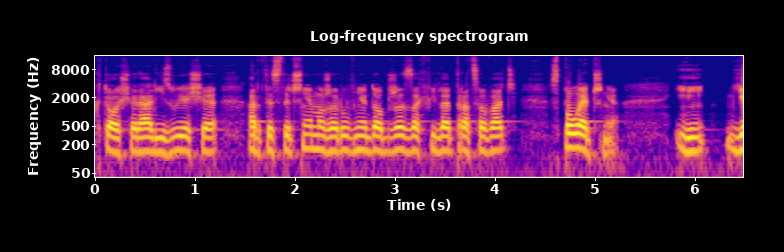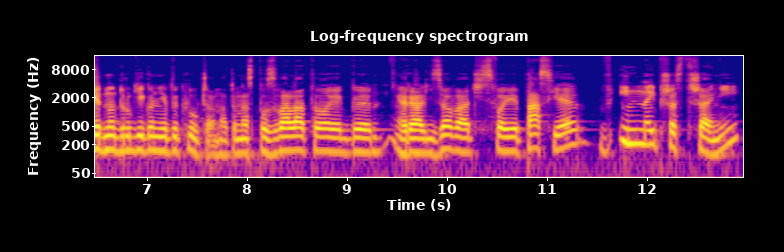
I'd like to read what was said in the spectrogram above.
ktoś realizuje się artystycznie, może równie dobrze za chwilę pracować społecznie. I jedno drugiego nie wyklucza, natomiast pozwala to jakby realizować swoje pasje w innej przestrzeni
